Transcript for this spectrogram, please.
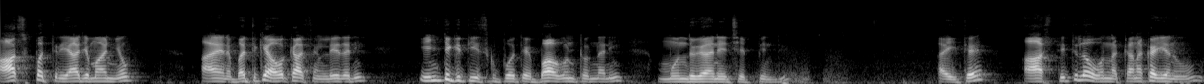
ఆసుపత్రి యాజమాన్యం ఆయన బతికే అవకాశం లేదని ఇంటికి తీసుకుపోతే బాగుంటుందని ముందుగానే చెప్పింది. అయితే ఆ స్థితిలో ఉన్న కనకయ్యను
